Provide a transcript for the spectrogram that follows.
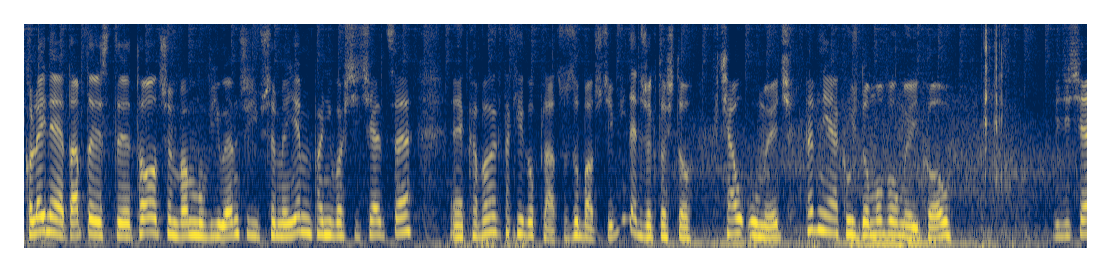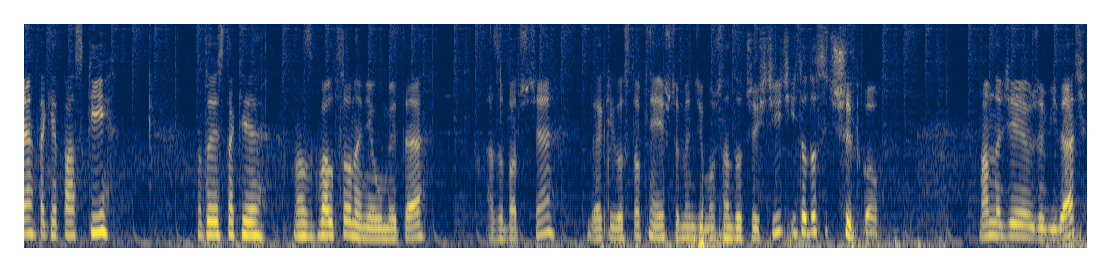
Kolejny etap to jest y, to, o czym Wam mówiłem, czyli przemyjemy Pani właścicielce e, kawałek takiego placu. Zobaczcie, widać, że ktoś to chciał umyć, pewnie jakąś domową myjką. Widzicie takie paski? no to jest takie no, zgwałcone, nieumyte. A zobaczcie, do jakiego stopnia jeszcze będzie można doczyścić i to dosyć szybko. Mam nadzieję, że widać.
